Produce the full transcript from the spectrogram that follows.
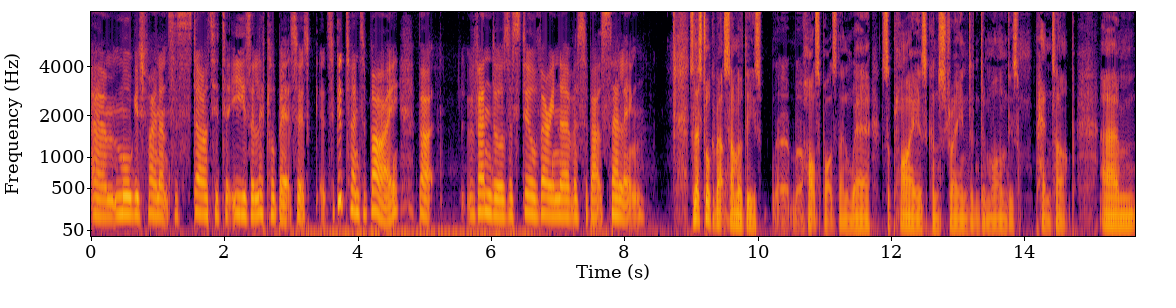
Um, mortgage finance has started to ease a little bit, so it's it's a good time to buy, but vendors are still very nervous about selling. So let's talk about some of these uh, hotspots then, where supply is constrained and demand is pent up. Um,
